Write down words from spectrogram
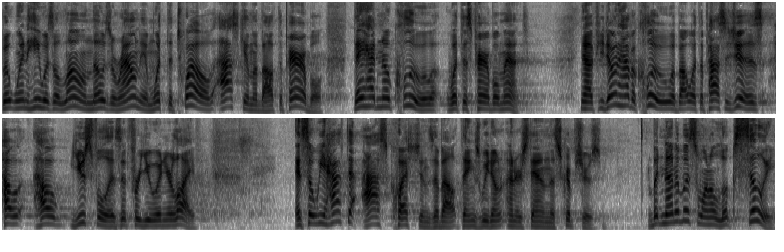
But when he was alone, those around him with the 12 asked him about the parable. They had no clue what this parable meant. Now, if you don't have a clue about what the passage is, how, how useful is it for you in your life? And so we have to ask questions about things we don't understand in the scriptures. But none of us want to look silly.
